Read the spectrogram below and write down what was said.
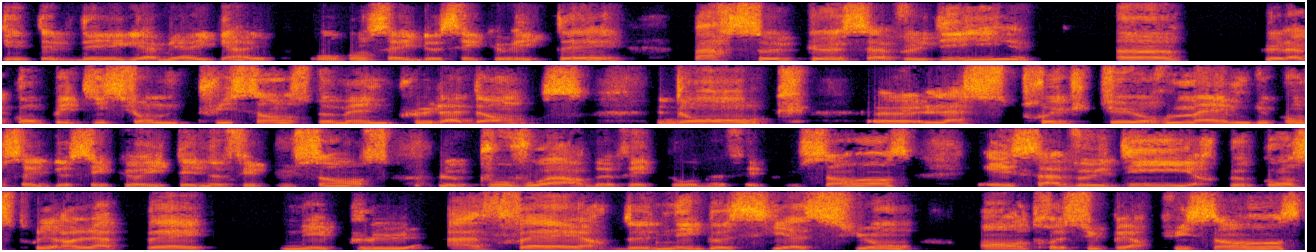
qui était le délégué américain au Conseil de sécurité, parce que ça veut dire, un, que la compétition de puissance ne mène plus la danse. Donc, euh, la structure même du Conseil de sécurité ne fait plus sens, le pouvoir de veto ne fait plus sens, et ça veut dire que construire la paix n'est plus affaire de négociation entre superpuissances,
